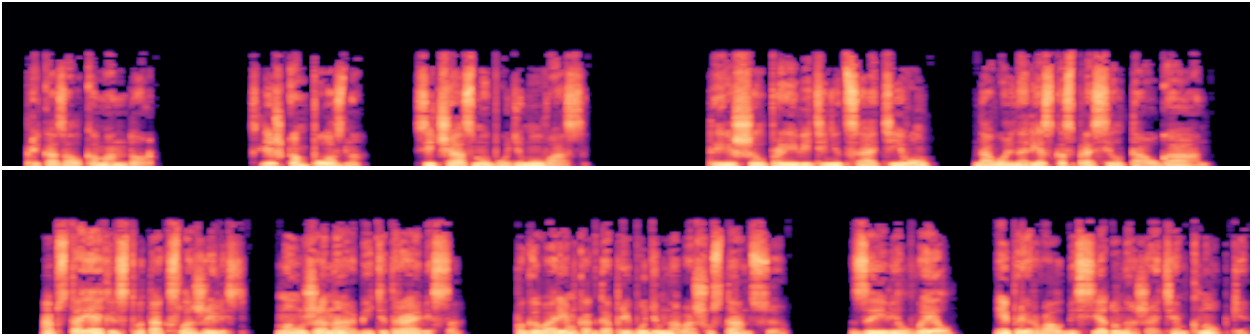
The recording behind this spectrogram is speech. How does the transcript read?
— приказал командор. «Слишком поздно. Сейчас мы будем у вас». «Ты решил проявить инициативу?» — довольно резко спросил Таугаан. «Обстоятельства так сложились. Мы уже на орбите Трависа. Поговорим, когда прибудем на вашу станцию», — заявил Вейл и прервал беседу нажатием кнопки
